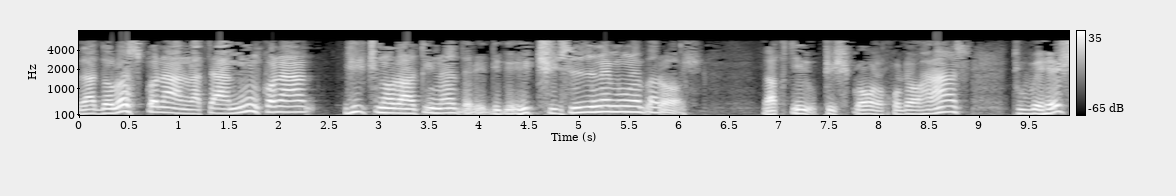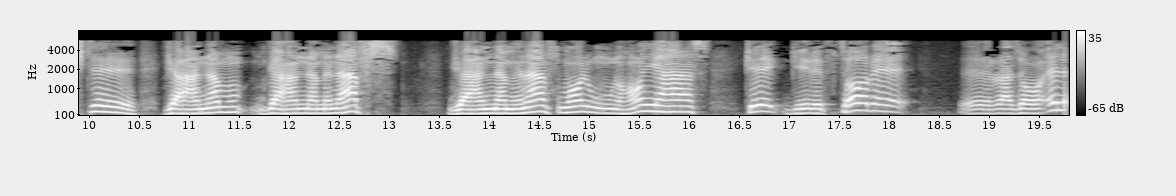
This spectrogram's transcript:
و درست کنن و تأمین کنن. هیچ ناراحتی نداره دیگه هیچ چیزی نمیونه براش. وقتی پیشگاه خدا هست تو بهشت جهنم جهنم نفس جهنم نفس مال اونهایی هست که گرفتار رضائل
